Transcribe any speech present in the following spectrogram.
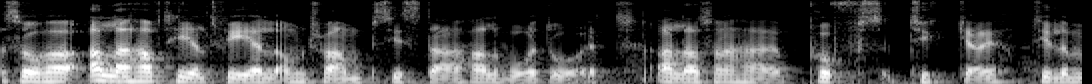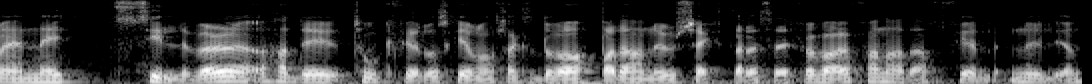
så har alla haft helt fel om Trump sista halvåret, året. Alla sådana här proffstyckare. Till och med Nate Silver hade tokfel och skrev någon slags drapa där han ursäktade sig för varför han hade haft fel nyligen.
